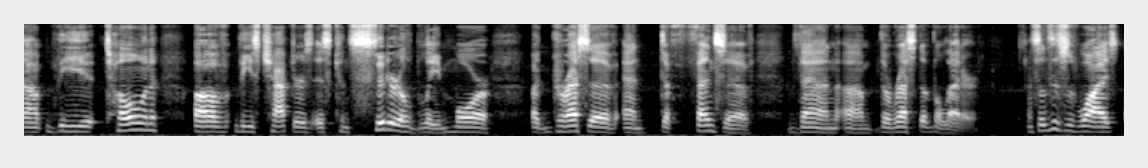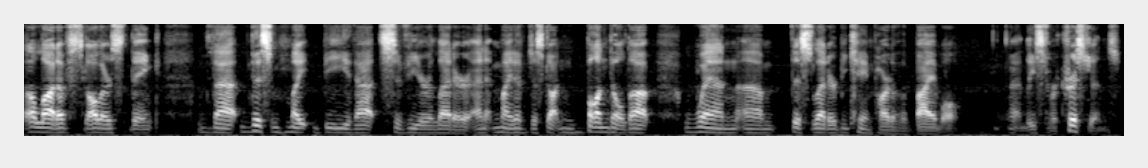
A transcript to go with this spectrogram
Uh, the tone of these chapters is considerably more aggressive and defensive than um, the rest of the letter. And so this is why a lot of scholars think that this might be that severe letter and it might have just gotten bundled up when um, this letter became part of the Bible, at least for Christians.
